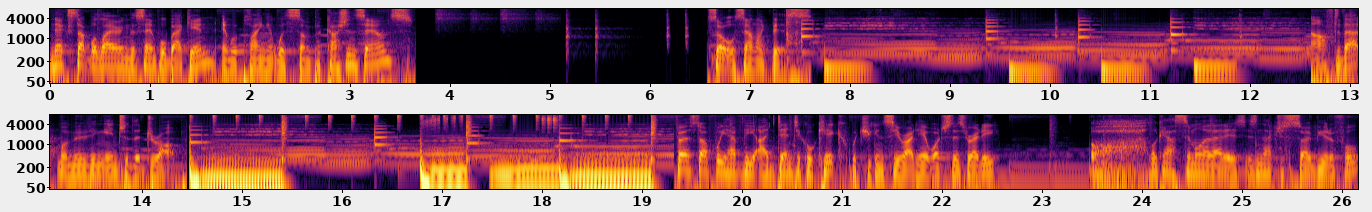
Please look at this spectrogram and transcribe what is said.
Next up, we're layering the sample back in, and we're playing it with some percussion sounds. So it will sound like this. After that, we're moving into the drop. First off, we have the identical kick, which you can see right here. Watch this, ready? Oh, look how similar that is. Isn't that just so beautiful?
